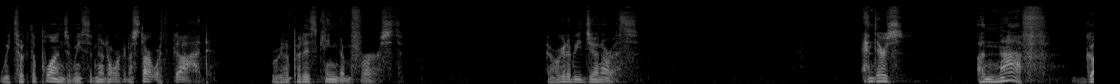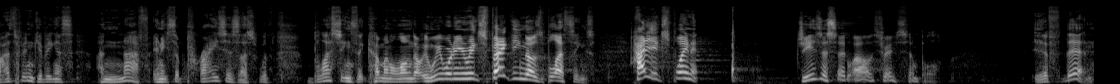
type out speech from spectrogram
we took the plunge and we said, no, no, we're going to start with God. We're going to put his kingdom first. And we're going to be generous. And there's enough God's been giving us enough, and He surprises us with blessings that come along the way. We weren't even expecting those blessings. How do you explain it? Jesus said, Well, it's very simple. if then,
